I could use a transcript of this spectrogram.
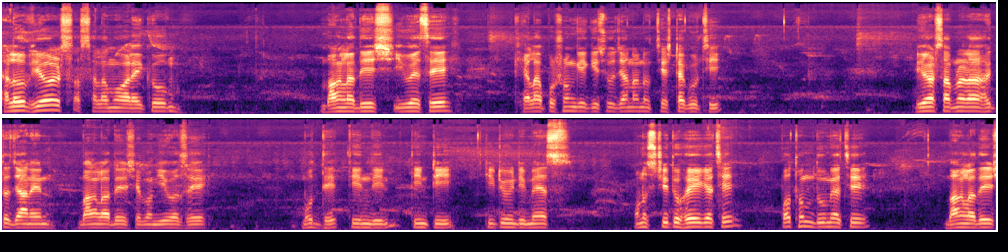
হ্যালো ভিউয়ার্স আসসালামু আলাইকুম বাংলাদেশ ইউএসএ খেলা প্রসঙ্গে কিছু জানানোর চেষ্টা করছি। ভিউয়ার্স আপনারা হয়তো জানেন, বাংলাদেশ এবং ইউএসএ মধ্যে তিন দিন, তিনটি টি টোয়েন্টি ম্যাচ অনুষ্ঠিত হয়ে গেছে। প্রথম দু ম্যাচে বাংলাদেশ,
